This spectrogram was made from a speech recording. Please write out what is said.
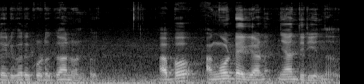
ഡെലിവറി കൊടുക്കാനുണ്ട്. അപ്പോൾ അങ്ങോട്ടേക്കാണ് ഞാൻ തിരിയുന്നത്.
